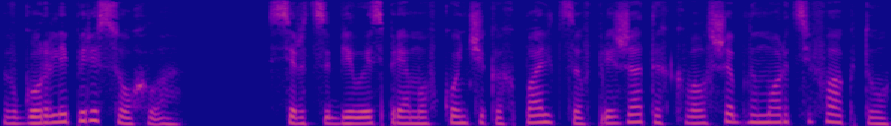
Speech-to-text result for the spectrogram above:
в горле пересохло. Сердце билось прямо в кончиках пальцев, прижатых к волшебному артефакту.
